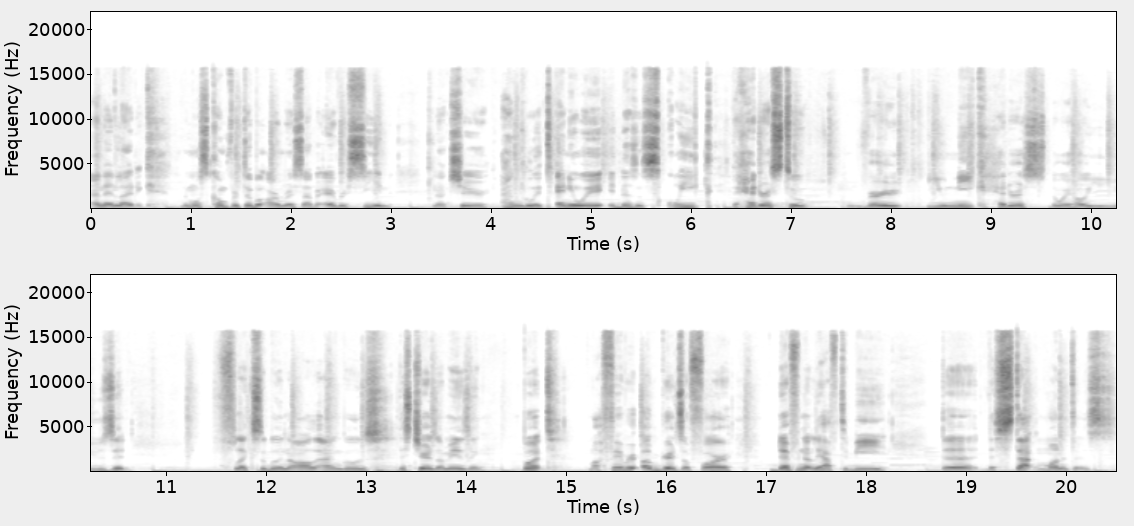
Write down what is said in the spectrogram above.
and then like the most comfortable armrest i've ever seen in a chair angle it anyway it doesn't squeak the headrest too very unique headrest the way how you use it flexible in all angles this chair is amazing but my favorite upgrade so far definitely have to be the the stack monitors.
